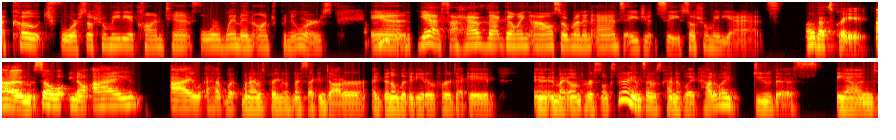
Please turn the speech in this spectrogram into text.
a coach for social media content for women entrepreneurs. And yes, I have that going. I also run an ads agency, social media ads. Oh, that's great. Um, so you know, I I had when I was pregnant with my second daughter, I'd been a litigator for a decade. And in my own personal experience, I was kind of like, how do I do this and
